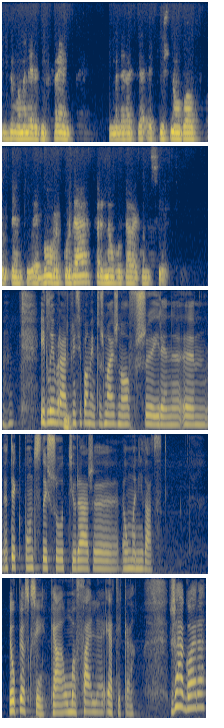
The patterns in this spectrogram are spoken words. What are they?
e, de uma maneira diferente, de maneira que, a que isto não volte. Portanto, é bom recordar para não voltar a acontecer. Uhum. E de lembrar, hum. principalmente os mais novos, eh, Irene, um, até que ponto se deixou deteriorar a, eh, a humanidade? Eu penso que sim, que há uma falha ética. Já agora,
